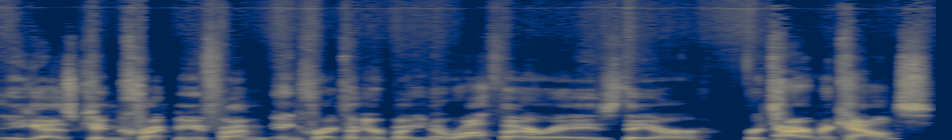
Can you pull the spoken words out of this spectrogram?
you guys can correct me if I'm incorrect on here, but you know Roth IRAs they are retirement accounts,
